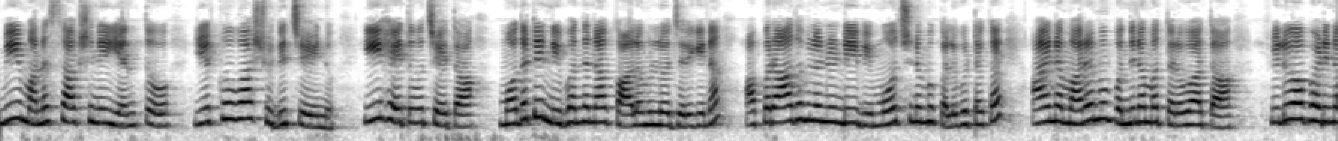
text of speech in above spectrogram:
మీ మనస్సాక్షిని ఎంతో ఎక్కువగా శుద్ధి చేయును. ఈ హేతువు చేత మొదటి నిబంధన కాలంలో జరిగిన అపరాధముల నుండి విమోచనము కలుగుటకై ఆయన మరణము పొందిన తరువాత పిలువబడిన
